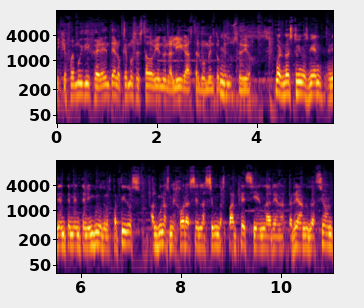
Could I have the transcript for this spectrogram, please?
y que fue muy diferente a lo que hemos estado viendo en la liga hasta el momento. ¿Qué sucedió? Bueno, no estuvimos bien, evidentemente, en ninguno de los partidos. Algunas mejoras en las segundas partes y en la rea- reanudación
